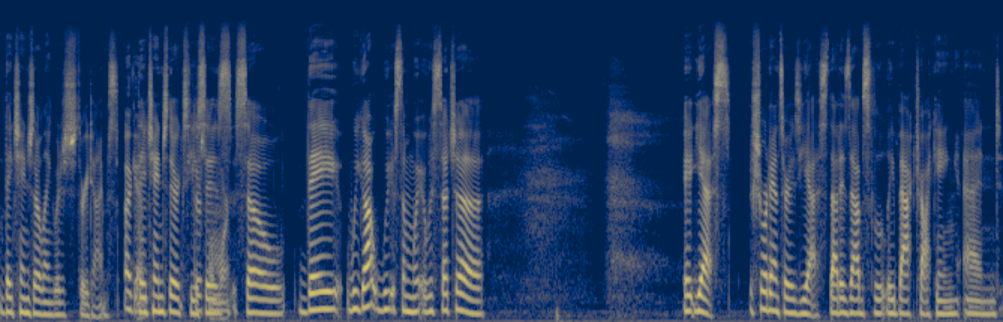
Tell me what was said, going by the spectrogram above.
they changed their language three times. Again. They changed their excuses. So they we got we, some. It was such a. It, yes. Short answer is yes. That is absolutely backtracking and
